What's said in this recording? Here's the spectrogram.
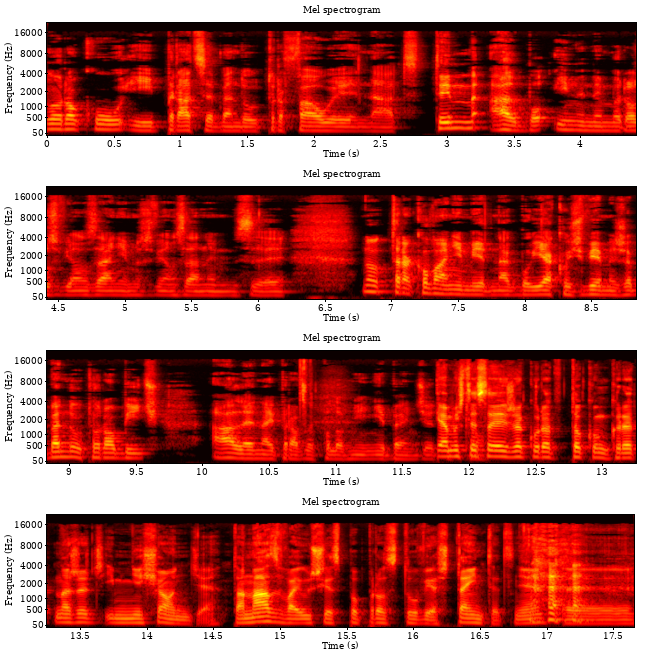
roku i prace będą trwały nad tym albo innym rozwiązaniem związanym z no, trakowaniem jednak, bo jakoś wiemy, że będą to robić, ale najprawdopodobniej nie będzie. Ja tylko... myślę sobie, że akurat to konkretna rzecz im nie siądzie. Ta nazwa już jest po prostu, wiesz, tainted, nie? E,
